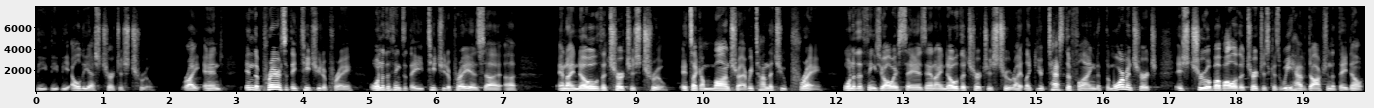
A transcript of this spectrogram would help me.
the, the, the LDS church is true, right? And in the prayers that they teach you to pray, one of the things that they teach you to pray is, uh, uh, and I know the church is true. It's like a mantra. Every time that you pray, one of the things you always say is, and I know the church is true, right? Like you're testifying that the Mormon church is true above all other churches because we have doctrine that they don't.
